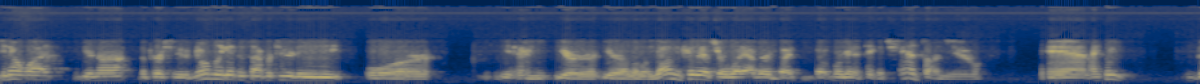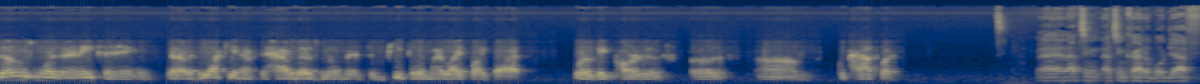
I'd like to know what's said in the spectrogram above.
you know what, you're not the person who would normally get this opportunity, or you know, you're you're a little young for this, or whatever. But but we're going to take a chance on you. And I think those more than anything that I was lucky enough to have those moments and people in my life like that were a big part of of um, the pathway. Uh, that's that's incredible, Jeff.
